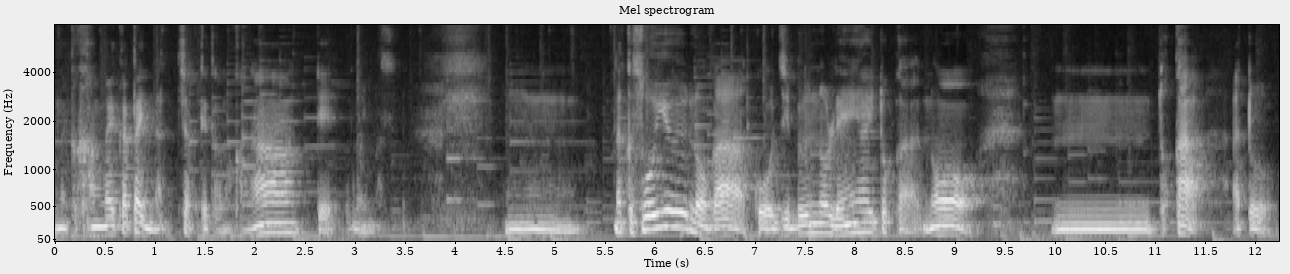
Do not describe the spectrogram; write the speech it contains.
なんか考え方になっちゃってたのかなって思います。うんなんかそういうのがこう自分の恋愛とかのうーんとかあと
